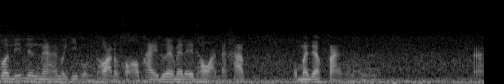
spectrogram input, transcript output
ส่วนนิดนึงนะเมื่อกี้ผมถอดขออภัยด้วยไม่ได้ถอดนะครับ ผมมันจะฝั่งนั้นอ่า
